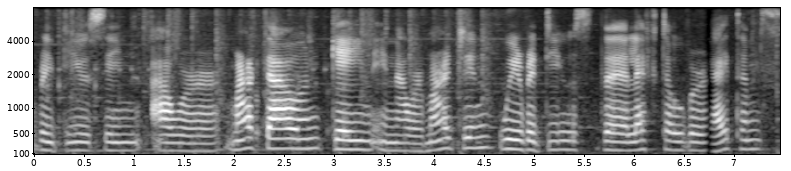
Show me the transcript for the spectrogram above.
reducing our markdown, gain in our margin. We reduce the leftover items.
